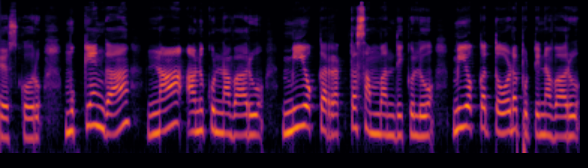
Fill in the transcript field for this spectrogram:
చేసుకోరు. ముఖ్యంగా నా అనుకున్న వారు మీ యొక్క రక్త సంబంధికులు మీ యొక్క తోడ పుట్టినవారు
